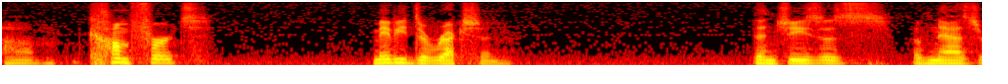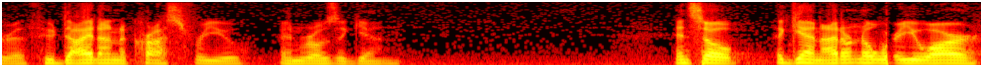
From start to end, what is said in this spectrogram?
um, comfort, maybe direction, than Jesus of Nazareth, who died on a cross for you and rose again. And so, again, I don't know where you are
